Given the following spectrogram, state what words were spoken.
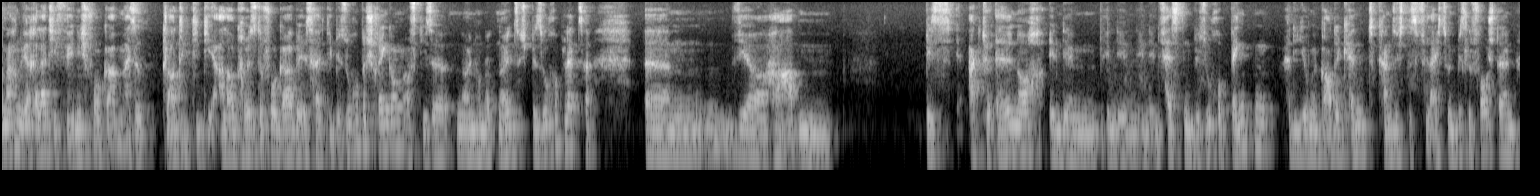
machen wir relativ wenig Vorgaben. Also klar, die, die allergrößte Vorgabe ist halt die Besucherbeschränkung auf diese 990 Besucherplätze. Ähm, wir haben bis aktuell noch in, dem, in, den, in den festen Besucherbänken. Wer die junge Garde kennt, kann sich das vielleicht so ein bisschen vorstellen.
